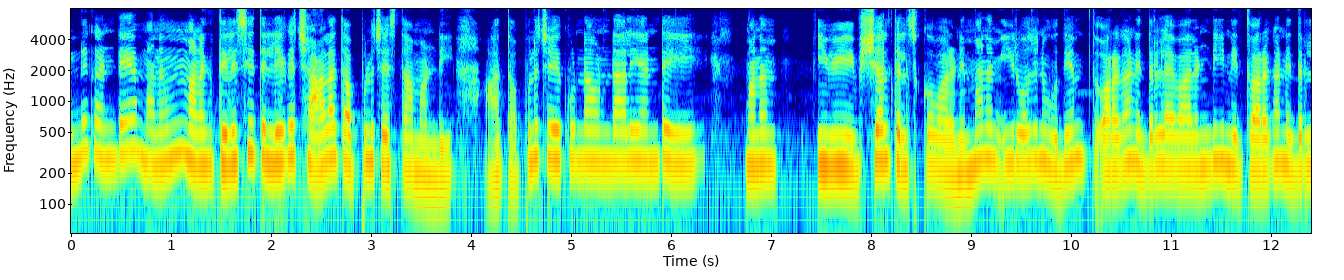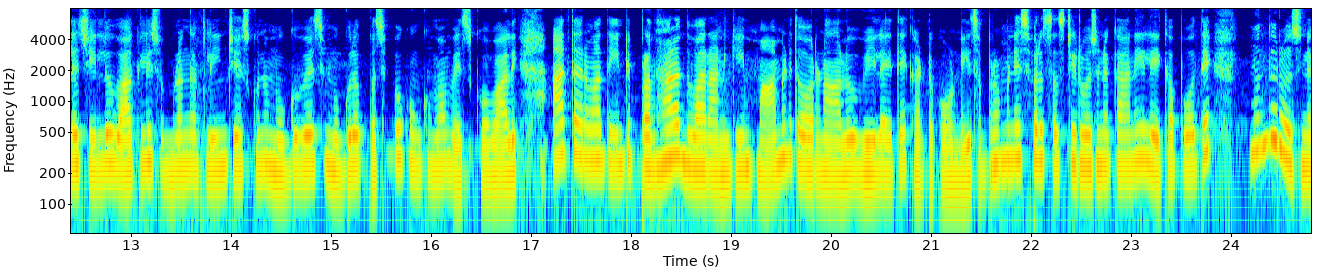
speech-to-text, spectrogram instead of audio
ఎందుకంటే మనం మనకు తెలిసి తెలియక చాలా తప్పులు చేస్తామండి. ఆ తప్పులు చేయకుండా ఉండాలి అంటే మనం ఇవి విషయాలు తెలుసుకోవాలని. మనం ఈ రోజున ఉదయం త్వరగా నిద్ర లేవాలండి. త్వరగా నిద్రలేచి ఇల్లు వాకిలి శుభ్రంగా క్లీన్ చేసుకుని ముగ్గు వేసి ముగ్గులో పసుపు కుంకుమ వేసుకోవాలి. ఆ తర్వాత ఇంటి ప్రధాన ద్వారానికి మామిడి తోరణాలు వీలైతే కట్టుకోండి. సుబ్రహ్మణ్యేశ్వర షష్ఠి రోజున కానీ లేకపోతే ముందు రోజున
